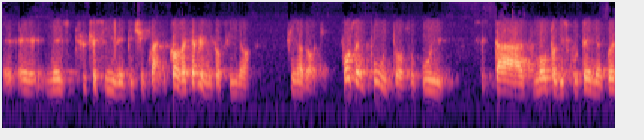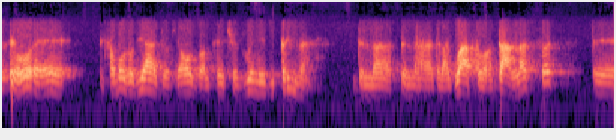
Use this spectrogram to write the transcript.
e, e successivi 25 anni, cosa che è avvenuto fino, fino ad oggi. Forse un punto su cui si sta molto discutendo in queste ore è il famoso viaggio che Oswald fece due mesi prima della, della, dell'agguato a Dallas, eh,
